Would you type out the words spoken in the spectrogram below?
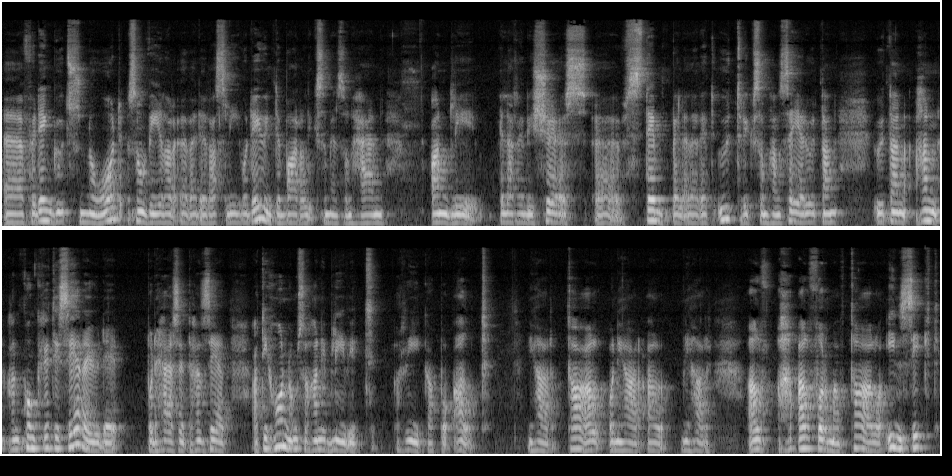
Eh, för den Guds nåd som vilar över deras liv. Och det är ju inte bara liksom en sån här andlig eller religiös eh, stämpel eller ett uttryck som han säger, utan, utan han, han konkretiserar ju det på det här sättet. Han säger att, att i honom så har ni blivit rika på allt. Ni har tal och ni har all, ni har all, all form av tal och insikt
